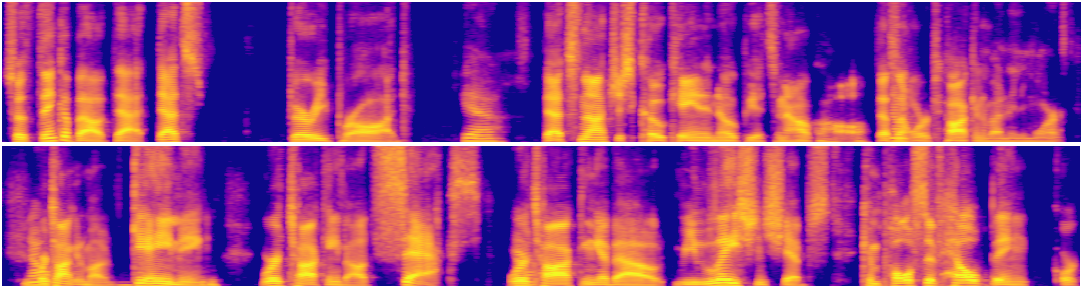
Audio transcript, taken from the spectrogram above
So think about that. That's very broad. Yeah. That's not just cocaine and opiates and alcohol. That's no. not what we're talking about anymore. No. We're talking about gaming. We're talking about sex. We're yeah. talking about relationships, compulsive helping, or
